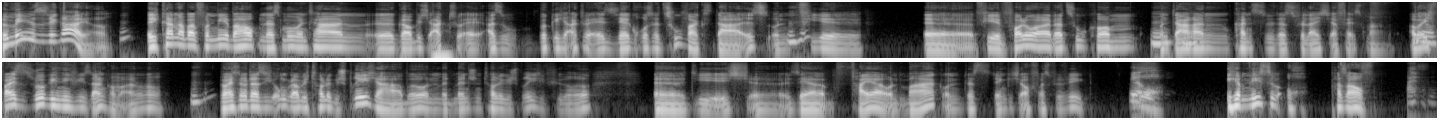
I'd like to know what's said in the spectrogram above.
Für mich ist es egal, ja. Hm? Ich kann aber von mir behaupten, dass momentan, äh, glaube ich, aktuell, also wirklich aktuell sehr großer Zuwachs da ist und viel, äh, viel Follower dazukommen. Mhm. Und daran kannst du das vielleicht ja festmachen. Aber Ja. ich weiß es wirklich nicht, wie es ankommt. I don't know. Mhm. Ich weiß nur, dass ich unglaublich tolle Gespräche habe und mit Menschen tolle Gespräche führe, äh, die ich äh, sehr feier und mag und das, denke ich, auch was bewegt. Ja. Oh, ich habe nächste Oh, pass auf. Was denn?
